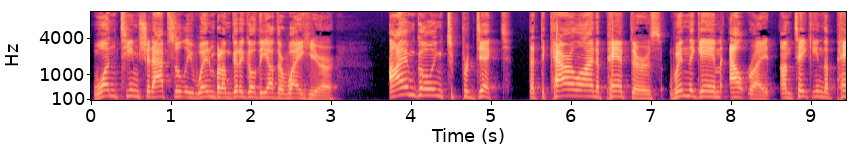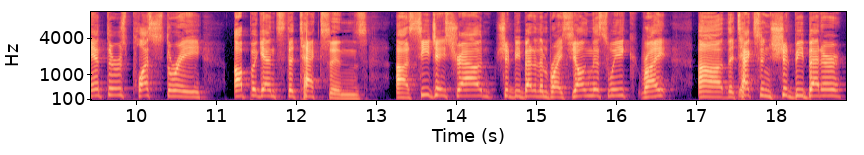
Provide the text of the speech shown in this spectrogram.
One team should absolutely win, but I'm going to go the other way here. I'm going to predict that the Carolina Panthers win the game outright. I'm taking the Panthers plus three up against the Texans. Uh, CJ Stroud should be better than Bryce Young this week, right? Uh, the Texans should be better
